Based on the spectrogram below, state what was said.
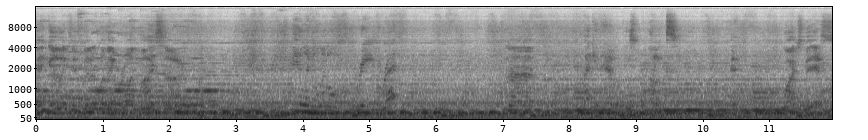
think I liked it better when they were on my side. Feeling a little regret? Nah, I can handle these punks. watch this.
